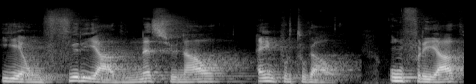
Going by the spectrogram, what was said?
e é um feriado nacional em Portugal. Um feriado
